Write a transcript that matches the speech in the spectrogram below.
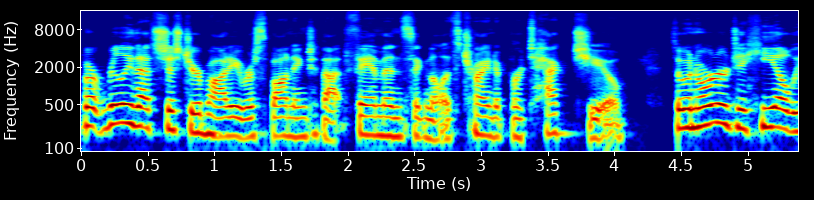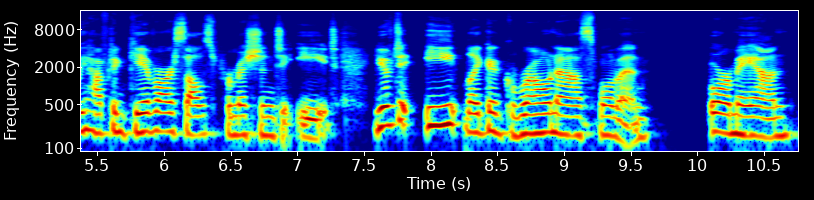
But really, that's just your body responding to that famine signal. It's trying to protect you. So, in order to heal, we have to give ourselves permission to eat. You have to eat like a grown ass woman or man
